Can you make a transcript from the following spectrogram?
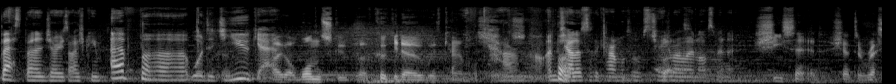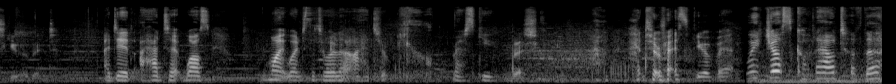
Best Ben and Jerry's ice cream ever. What did you get? I got one scoop of cookie dough with caramel sauce. Caramel. I'm But jealous of the caramel sauce. Changed my mind last minute. She said she had to rescue a bit. I did. I had to. Whilst Mike went to the toilet, I had to rescue. Rescue. had to rescue a bit. We just got out of the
